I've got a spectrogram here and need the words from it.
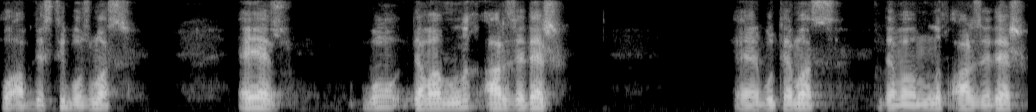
o abdesti bozmaz. Eğer bu devamlılık arz eder, Eğer bu temas devamlılık arz eder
